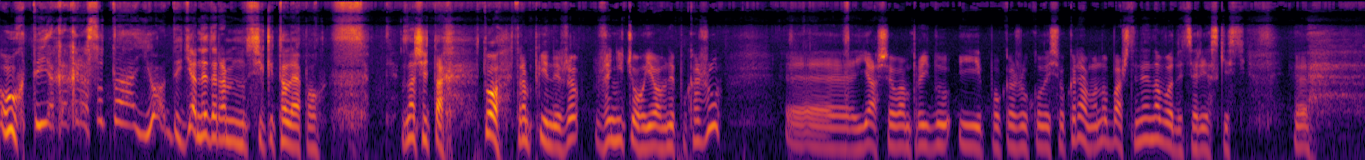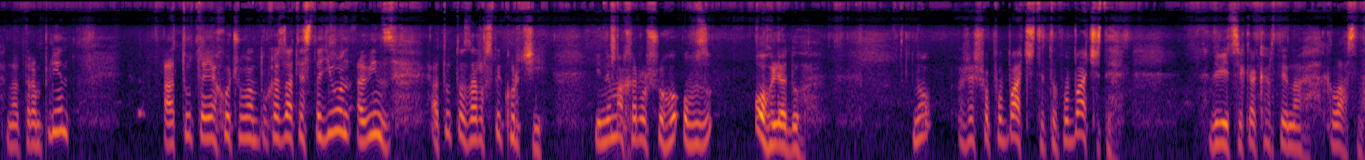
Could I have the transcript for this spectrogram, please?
Ух ти, яка красота! Йо, я не даремно стільки телепав. Значить так, то трампліни вже, вже нічого я вам не покажу. Е, я ще вам прийду і покажу колись окремо. Ну, бачите, не наводиться різкість е, на трамплін. А тут я хочу вам показати стадіон, а він а тут заросли корчі. І нема хорошого огляду. Ну, вже що побачите, то побачите. Дивіться, яка картина класна.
